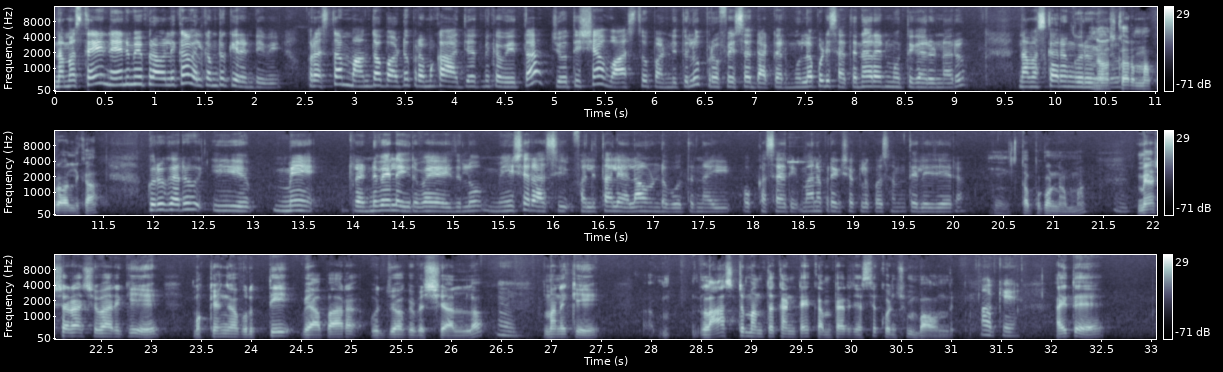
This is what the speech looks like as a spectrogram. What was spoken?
నమస్తే నేను మీ Pravalika welcome to Kiran TV. ప్రస్తుతం మనతో పాటు ప్రముఖ ఆధ్యాత్మికవేత్త జ్యోతిష్య వాస్తు పండితులు ప్రొఫెసర్ డాక్టర్ ముల్లపూడి సత్యనారాయణ మూర్తి గారు ఉన్నారు. నమస్కారం గురుగారు. నమస్కారం మా ప్రవళిక. గురుగారు ఈ మే రెండు వేల ఇరవై ఐదులో మేషరాశి ఫలితాలు ఎలా ఉండబోతున్నాయి? ఒక్కసారి మన ప్రేక్షకుల కోసం తెలియజేయరా? తప్పకుండా అమ్మా. మేషరాశి వారికి ముఖ్యంగా వృత్తి వ్యాపార ఉద్యోగ విషయాల్లో మనకి లాస్ట్ మంత్ కంటే కంపేర్ చేస్తే కొంచెం బాగుంది. ఓకే. అయితే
